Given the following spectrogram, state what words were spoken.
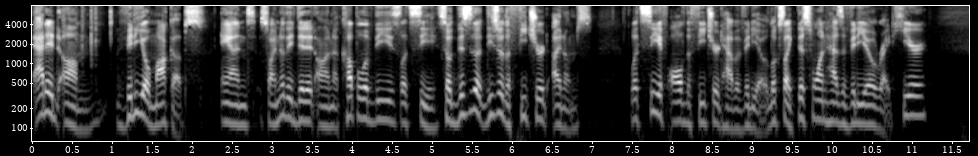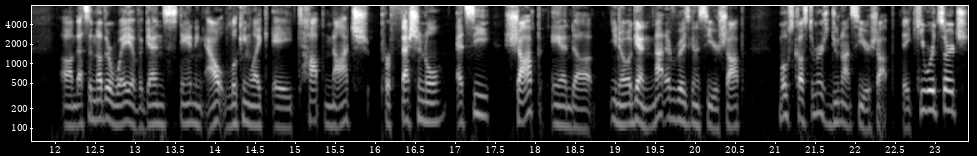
added um, video mockups. And so I know they did it on a couple of these. Let's see. So this is a, these are the featured items. Let's see if all the featured have a video. It looks like this one has a video right here. Um, that's another way of again standing out, looking like a top-notch professional Etsy shop. And uh, you know, again, not everybody's going to see your shop. Most customers do not see your shop. They keyword search,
